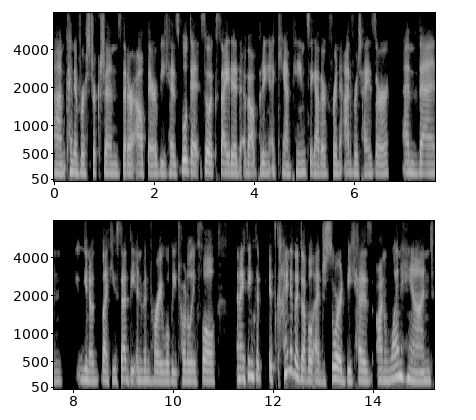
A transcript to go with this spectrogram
um, kind of restrictions that are out there because we'll get so excited about putting a campaign together for an advertiser. And then, you know, like you said, the inventory will be totally full. And I think that it's kind of a double edged sword because, on one hand,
